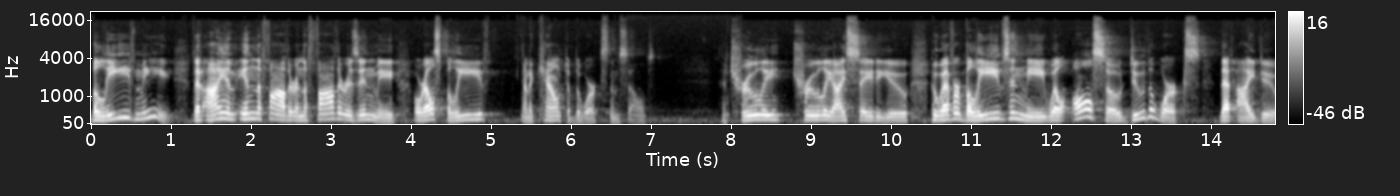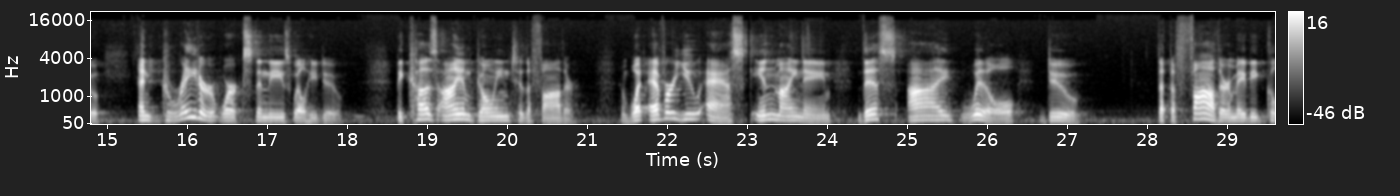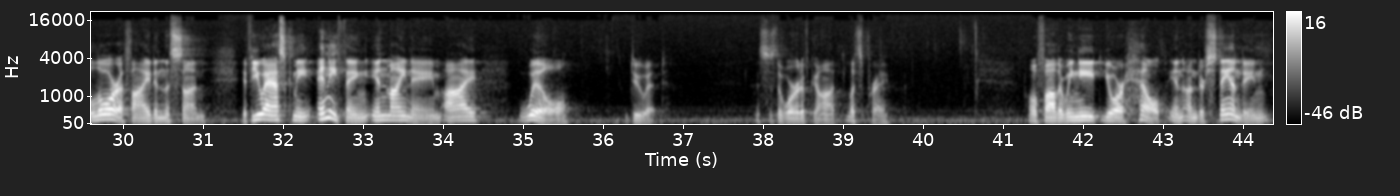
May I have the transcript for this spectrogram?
Believe me that I am in the Father and the Father is in me, or else believe on account of the works themselves. And truly, truly, I say to you, whoever believes in me will also do the works that I do and greater works than these will he do, because I am going to the Father. And whatever you ask in my name, this I will do, that the Father may be glorified in the Son. If you ask me anything in my name, I will do it. This is the Word of God. Let's pray. Oh, Father, we need your help in understanding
